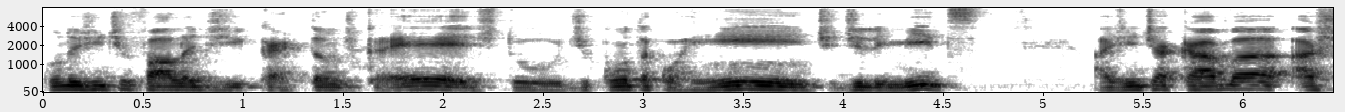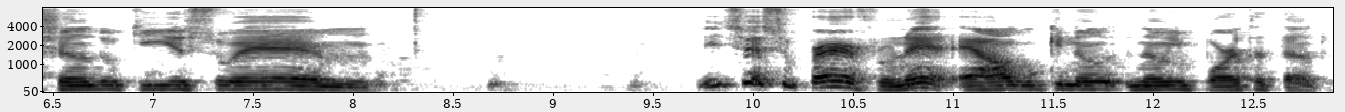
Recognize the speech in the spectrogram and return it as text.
quando a gente fala de cartão de crédito, de conta corrente, de limites, a gente acaba achando que isso é isso é supérfluo, né? É algo que não, não importa tanto.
